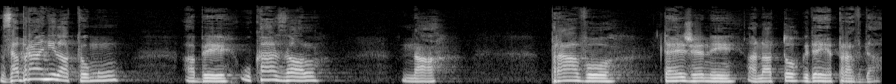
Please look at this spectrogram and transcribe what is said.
zabránila tomu, aby ukázal na právo té ženy a na to, kde je pravda.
